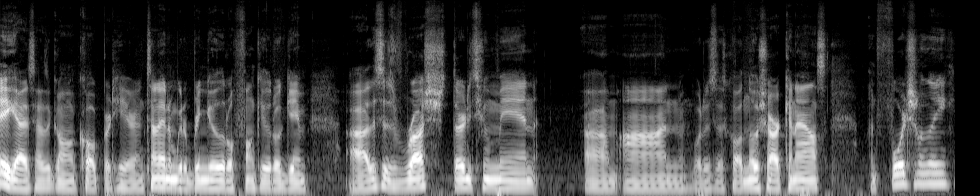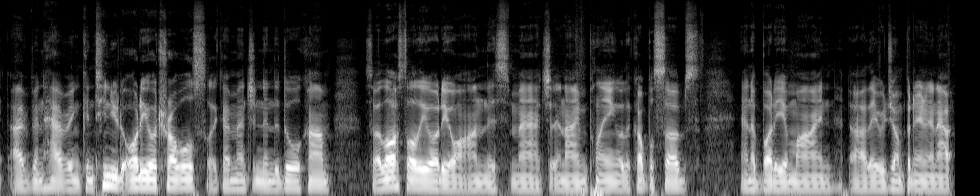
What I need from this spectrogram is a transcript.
Hey guys, how's it going? Kulprit here, and tonight I'm going to bring you a little funky little game. Uh, this is Rush 32 man um, on what is this called? Noshahr Canals. Unfortunately, I've been having continued audio troubles, like I mentioned in the dual com, so I lost all the audio on this match, and I'm playing with a couple subs and a buddy of mine. Uh, they were jumping in and out.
